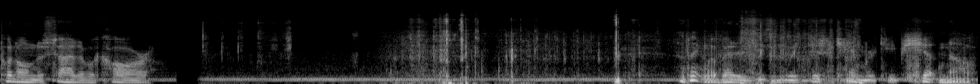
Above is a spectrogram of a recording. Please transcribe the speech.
put on the side of a car. I think my battery's getting weak. This camera keeps shutting off.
